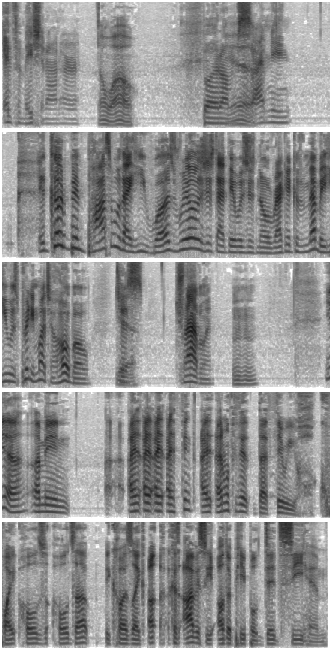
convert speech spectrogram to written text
information on her. Oh wow. But um Yeah. so, I mean it could have been possible that he was real. It's just that there was just no record. Because remember, he was pretty much a hobo, just traveling. Mm-hmm. Yeah, I mean, I, I, I- think I, I don't think that that theory quite holds holds up because like because obviously other people did see him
